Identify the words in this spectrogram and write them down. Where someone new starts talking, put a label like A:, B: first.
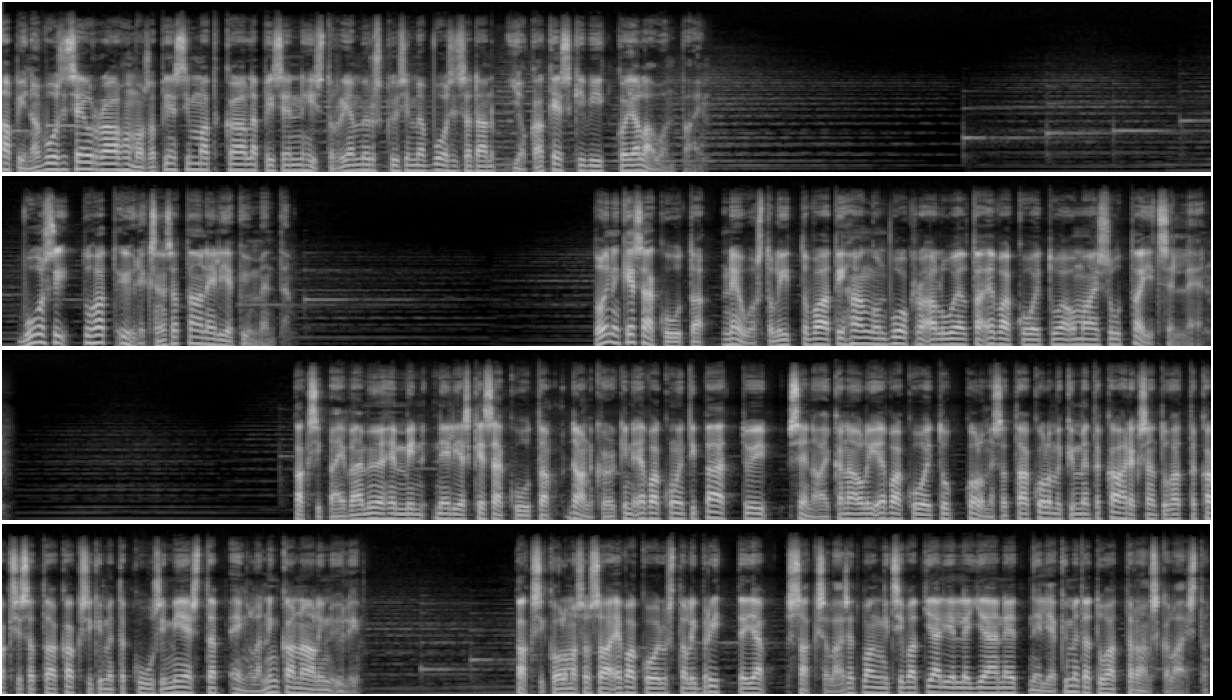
A: Apina vuosi seuraa Homo matkaa läpi sen historian myrskyisimmän vuosisadan joka keskiviikko ja lauantai. Vuosi 1940. Toinen kesäkuuta Neuvostoliitto vaati Hangon vuokra-alueelta evakuoitua omaisuutta itselleen. Kaksi päivää myöhemmin, 4. kesäkuuta, Dunkirkin evakuointi päättyi. Sen aikana oli evakuoitu 338 226 miestä Englannin kanaalin yli. Kaksi kolmasosaa evakuoidusta oli brittejä, saksalaiset vangitsivat jäljelle jääneet 40 000 ranskalaista.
